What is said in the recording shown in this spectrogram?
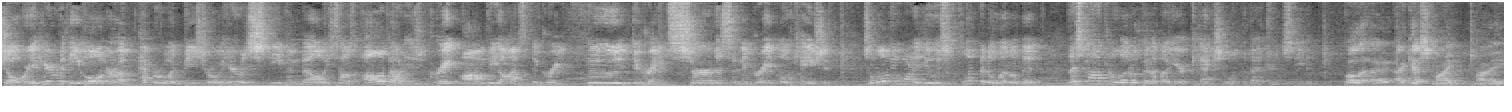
show, we're here with the owner of Pepperwood Bistro. We're here with Steven Bell. He tells us all about his great ambiance, the great food, the great service, and the great location. So what we want to do is flip it a little bit. Let's talk a little bit about your connection with the veterans, Steven. Well, I, I guess my, my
